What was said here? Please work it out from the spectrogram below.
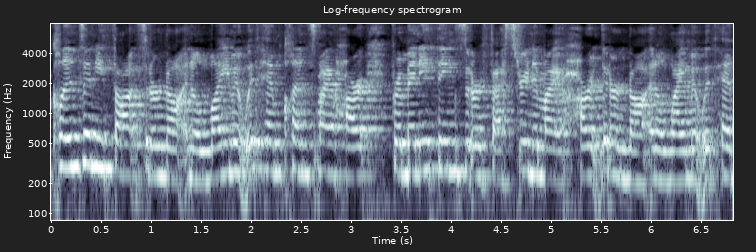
cleanse any thoughts that are not in alignment with Him, cleanse my heart from any things that are festering in my heart that are not in alignment with Him,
